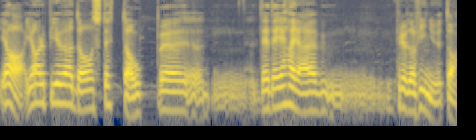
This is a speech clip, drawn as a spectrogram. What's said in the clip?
ja, hjalp jøder og støtta opp eh, det, det har jeg prøvd å finne ut, da.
